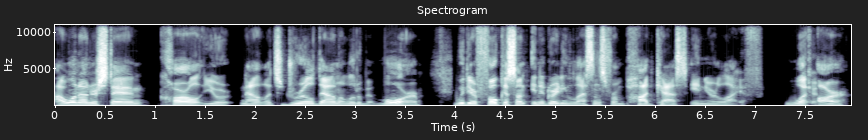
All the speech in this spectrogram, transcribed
I want to understand, Carl, your now let's drill down a little bit more with your focus on integrating lessons from podcasts in your life. What Okay. are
